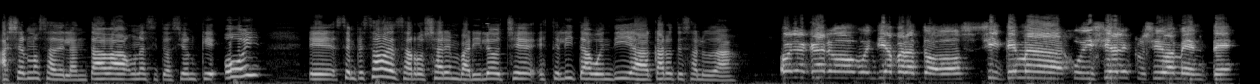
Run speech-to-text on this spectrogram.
ayer nos adelantaba una situación que hoy eh, se empezaba a desarrollar en Bariloche. Estelita, buen día. Caro te saluda. Hola, Caro. Buen día para todos. Sí, tema judicial exclusivamente.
